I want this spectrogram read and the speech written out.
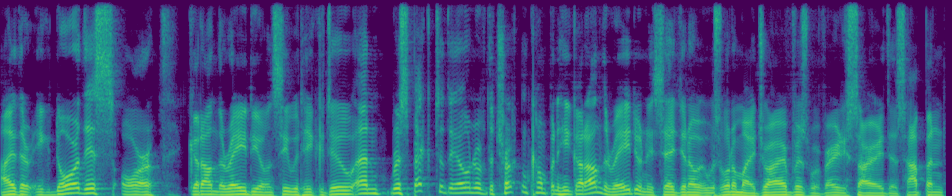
either ignore this or get on the radio and see what he could do. And respect to the owner of the trucking company, he got on the radio and he said, you know, it was one of my drivers. We're very sorry this happened,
